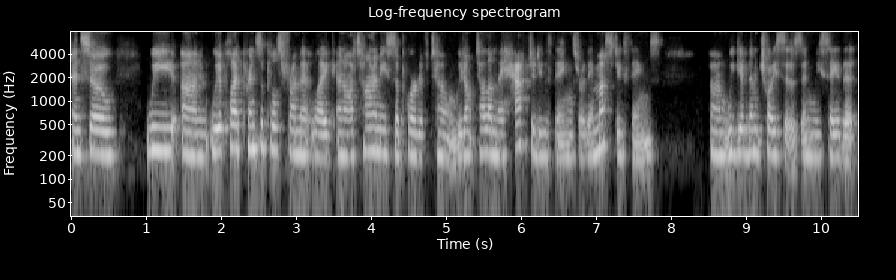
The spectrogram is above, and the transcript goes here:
And so we, um, we apply principles from it like an autonomy supportive tone. We don't tell them they have to do things or they must do things. Um, we give them choices and we say that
